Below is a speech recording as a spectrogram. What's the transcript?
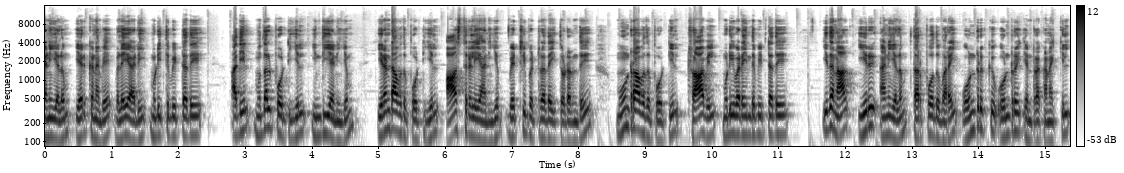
அணிகளும் ஏற்கனவே விளையாடி முடித்துவிட்டது. அதில் முதல் போட்டியில் இந்திய அணியும் இரண்டாவது போட்டியில் ஆஸ்திரேலிய அணியும் வெற்றி பெற்றதைத் தொடர்ந்து மூன்றாவது போட்டியில் டிராவில் முடிவடைந்து விட்டது இதனால் இரு அணிகளும் தற்போது வரை ஒன்றுக்கு ஒன்று என்ற கணக்கில்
